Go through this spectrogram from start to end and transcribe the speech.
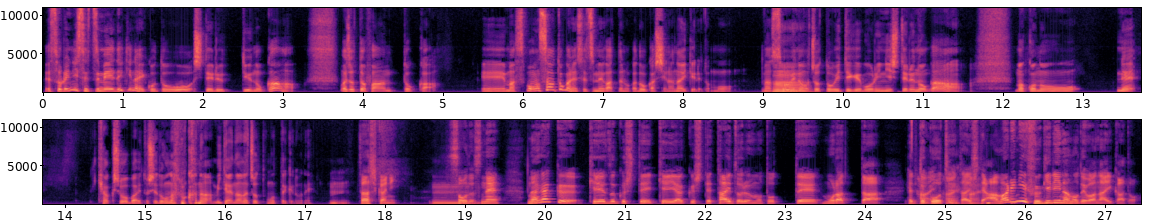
で、それに説明できないことをしてるっていうのが、まあちょっとファンとか、えー、まあスポンサーとかには説明があったのかどうか知らないけれども、まあそういうのをちょっと置いてけぼりにしてるのが、まあこの、ね、客商売としてどうなのかな みたいなのはちょっと思ったけどね。うん。確かに。うんそうですね。長く継続して契約してタイトルも取ってもらったヘッドコーチに対してはいあまりに不義理なのではないかと。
